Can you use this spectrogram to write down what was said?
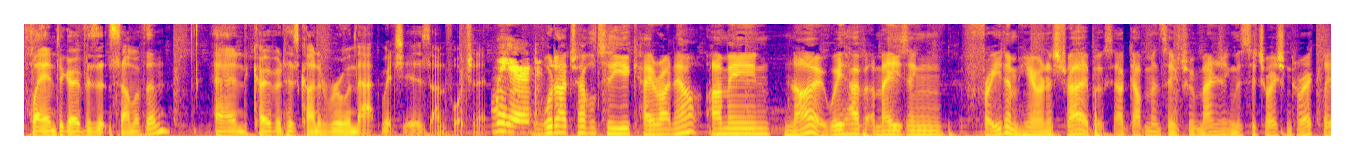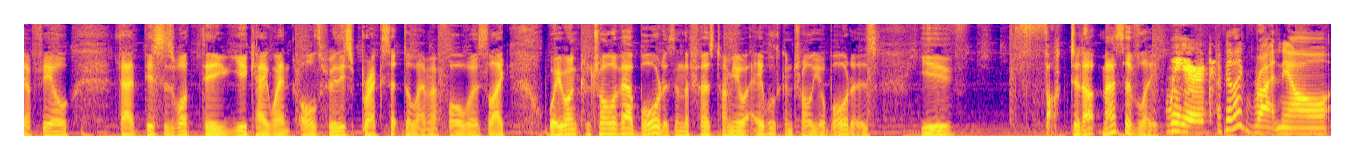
planned to go visit some of them, and COVID has kind of ruined that, which is unfortunate. Weird. Would I travel to the UK right now? I mean, no. We have amazing freedom here in Australia because our government seems to be managing the situation correctly. I feel that this is what the UK went all through this Brexit dilemma for was like, we want control of our borders. And the first time you were able to control your borders, you've fucked it up massively. Weird. I feel like right now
